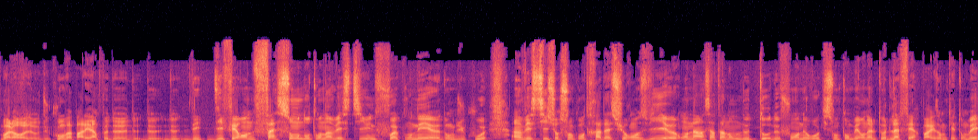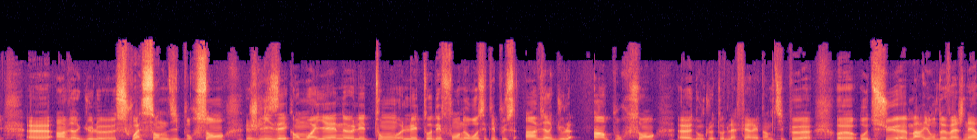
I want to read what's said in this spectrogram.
Bon alors, euh, du coup, on va parler un peu de, des différentes façons dont on investit une fois qu'on est euh, donc du coup investi sur son contrat d'assurance vie, on a un certain nombre de taux de fonds en euros qui sont tombés. On a le taux de l'affaire, par exemple, qui est tombé, 1,70%. Je lisais qu'en moyenne, les, taux des fonds en euros, c'était plus 1,1%. 1%. Euh, donc le taux de l'affaire est un petit peu euh, euh, au-dessus. Marion de Wagner,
